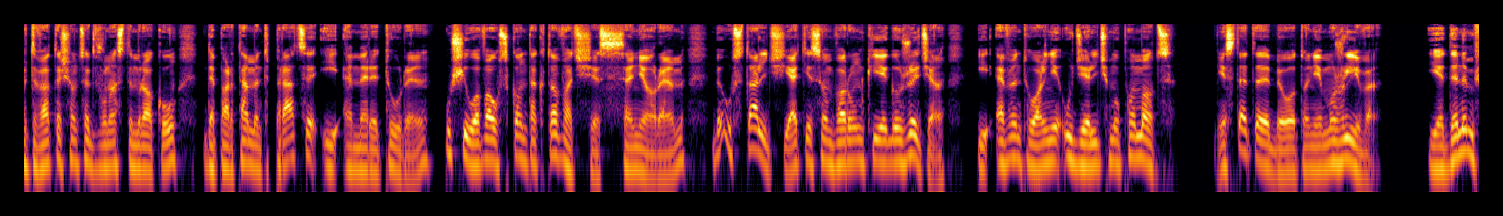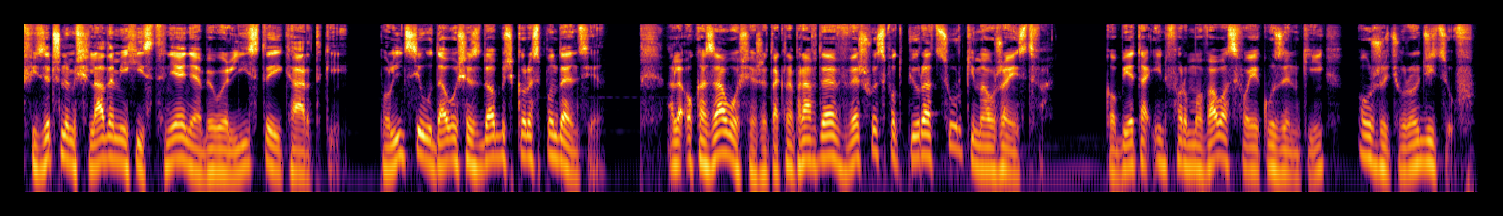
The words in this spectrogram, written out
W 2012 roku Departament Pracy i Emerytury usiłował skontaktować się z seniorem, by ustalić, jakie są warunki jego życia i ewentualnie udzielić mu pomocy. Niestety było to niemożliwe. Jedynym fizycznym śladem ich istnienia były listy i kartki. Policji udało się zdobyć korespondencję, ale okazało się, że tak naprawdę wyszły spod pióra córki małżeństwa. Kobieta informowała swoje kuzynki o życiu rodziców.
